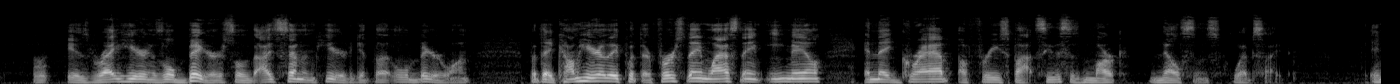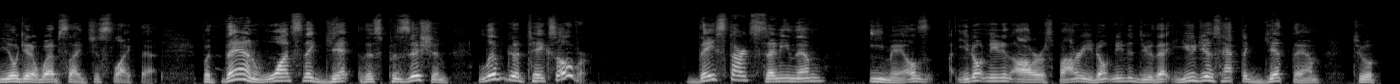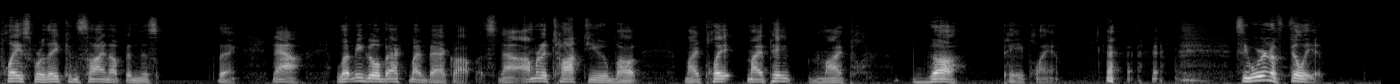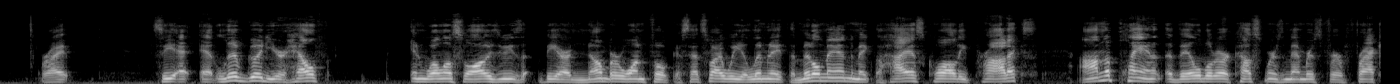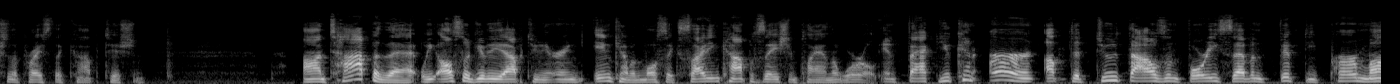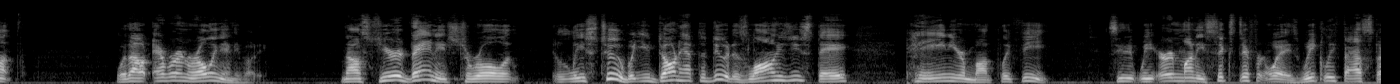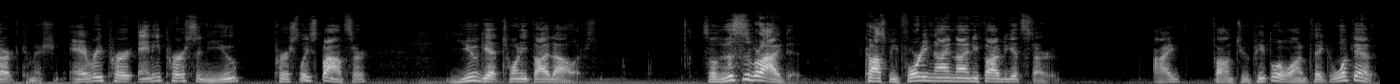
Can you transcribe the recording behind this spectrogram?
is right here and is a little bigger, so I send them here to get that little bigger one. But they come here, they put their first name, last name, email, and they grab a free spot. See, this is Mark Nelson's website. And you'll get a website just like that. But then once they get this position, Live Good takes over. They start sending them emails. You don't need an autoresponder. You don't need to do that. You just have to get them to a place where they can sign up in this thing. Now, let me go back to my back office. Now, I'm going to talk to you about my play, my pay, my the pay plan. See, we're an affiliate, right? See, at, at Live Good, your health and wellness will always be our number one focus. That's why we eliminate the middleman to make the highest quality products on the planet available to our customers and members for a fraction of the price of the competition. On top of that, we also give you the opportunity to earn income with the most exciting compensation plan in the world. In fact, you can earn up to $2,047.50 per month without ever enrolling anybody. Now, it's to your advantage to roll at least two, but you don't have to do it as long as you stay paying your monthly fee. See, we earn money six different ways. Weekly fast start commission. Every per any person you personally sponsor, you get $25. So this is what I did. It cost me $49.95 to get started. I found two people who wanted to take a look at it.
